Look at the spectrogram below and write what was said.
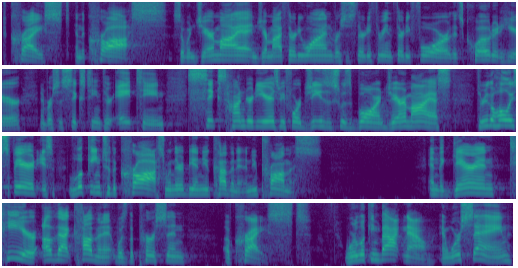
to Christ and the cross so when Jeremiah in Jeremiah 31, verses 33 and 34, that's quoted here in verses 16 through 18, 600 years before Jesus was born, Jeremiah, through the Holy Spirit, is looking to the cross when there would be a new covenant, a new promise. And the guarantor of that covenant was the person of Christ. We're looking back now, and we're saying, and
